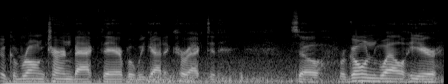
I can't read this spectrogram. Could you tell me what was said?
Took a wrong turn back there, but we got it corrected. So we're going well here.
